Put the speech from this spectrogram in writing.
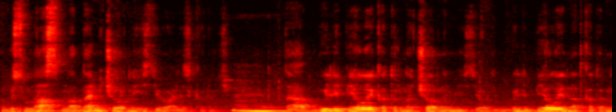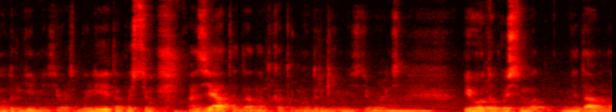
Допустим, у нас над нами черные издевались, короче. Mm-hmm. Да, были белые, которые над черными издевались, были белые, над которыми над другими издевались, были, допустим, азиаты, да, над которыми над другими издевались. Mm-hmm. И вот, допустим, вот недавно,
